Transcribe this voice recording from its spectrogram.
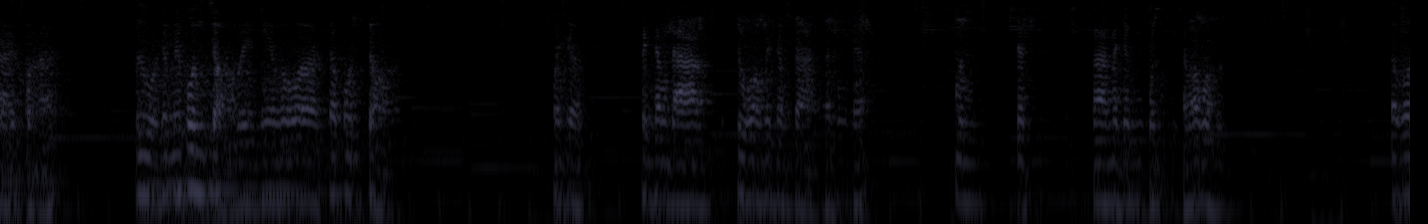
ซ้ายขวาคือผมจะไม่พ่นเจ่อไปอย่างเงี้ยเพราะว่าถ้าพ่นเจ่อมันจะเป็นด่างๆเป็นดวงเป็นด่างๆอะไรพวกนี้มันจะงานมันจะมีผลเสียมากกว่าแล้วก็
